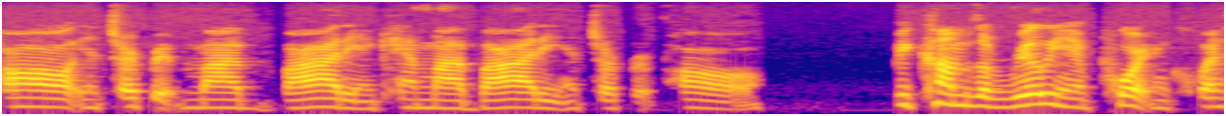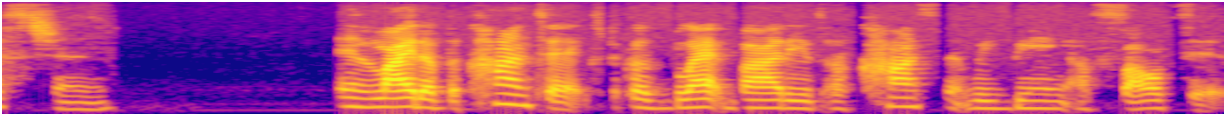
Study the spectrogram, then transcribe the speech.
paul interpret my body and can my body interpret paul becomes a really important question in light of the context because black bodies are constantly being assaulted.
